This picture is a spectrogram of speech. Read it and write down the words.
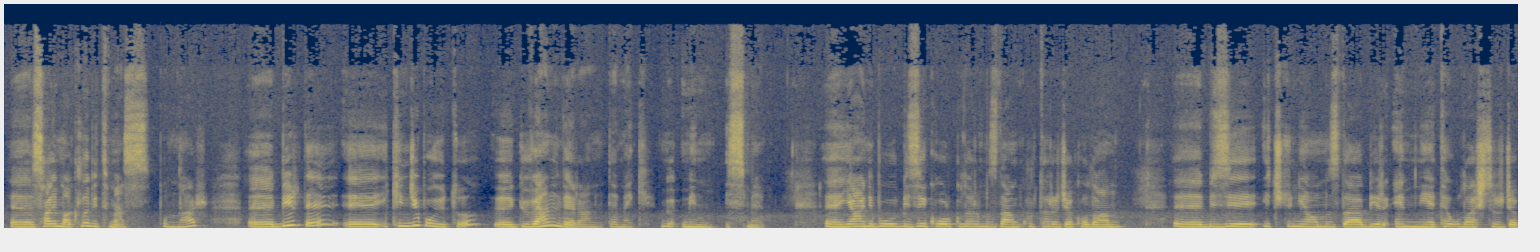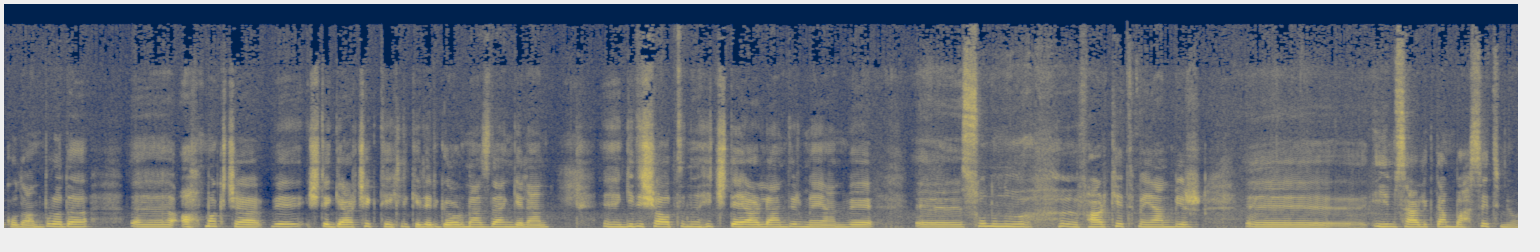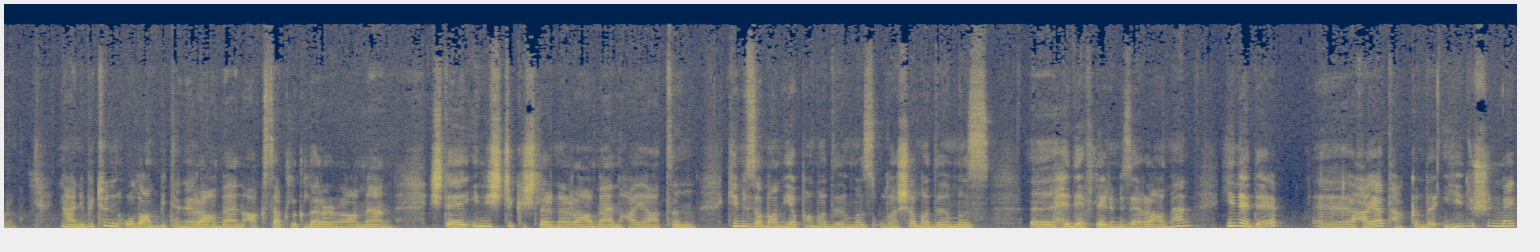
E, saymakla bitmez bunlar. E, bir de e, ikinci boyutu e, güven veren demek mümin ismi. E, yani bu bizi korkularımızdan kurtaracak olan, e, bizi iç dünyamızda bir emniyete ulaştıracak olan, burada e, ahmakça ve işte gerçek tehlikeleri görmezden gelen, e, gidişatını hiç değerlendirmeyen ve sonunu fark etmeyen bir iyimserlikten bahsetmiyorum. Yani bütün olan bitene rağmen, aksaklıklara rağmen, işte iniş çıkışlarına rağmen hayatın, kimi zaman yapamadığımız, ulaşamadığımız e, hedeflerimize rağmen yine de e, hayat hakkında iyi düşünmek,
